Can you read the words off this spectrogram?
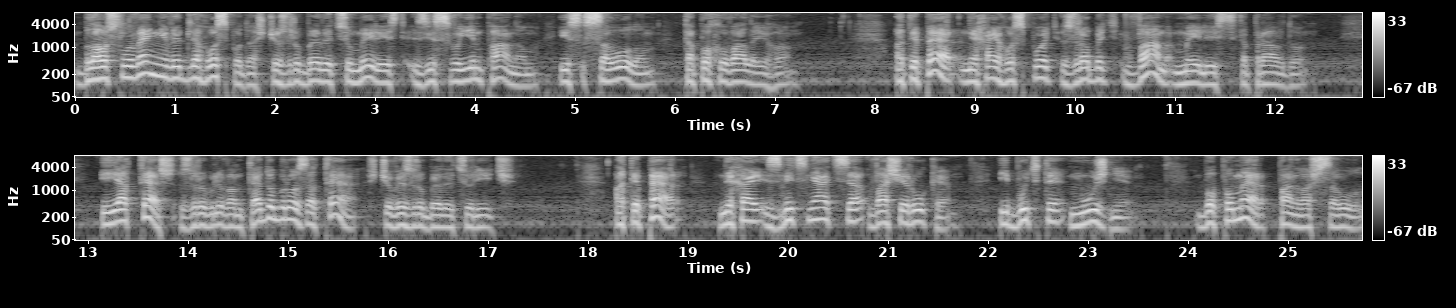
Благословенні ви для Господа, що зробили цю милість зі своїм паном, із Саулом, та поховали його. А тепер нехай Господь зробить вам милість та правду. І я теж зроблю вам те добро за те, що ви зробили цю річ. А тепер нехай зміцняться ваші руки, і будьте мужні, бо помер пан ваш Саул,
